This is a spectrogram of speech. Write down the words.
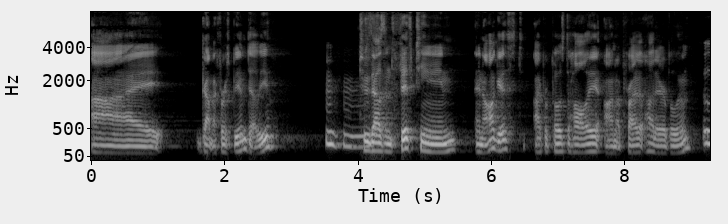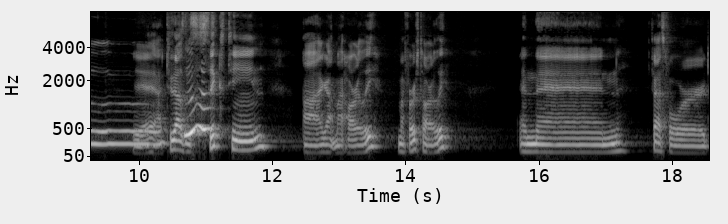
I got my first BMW. Mm-hmm. 2015 in August, I proposed to Holly on a private hot air balloon. Ooh. Yeah. 2016, I got my Harley, my first Harley. And then fast forward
